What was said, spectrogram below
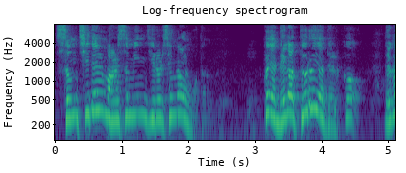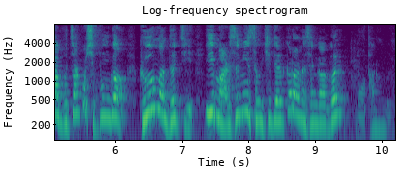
성취될 말씀인지를 생각을 못하는 거예요. 그냥 내가 들어야 될 거, 내가 붙잡고 싶은 거, 그것만 듣지, 이 말씀이 성취될 거라는 생각을 못하는 거예요.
